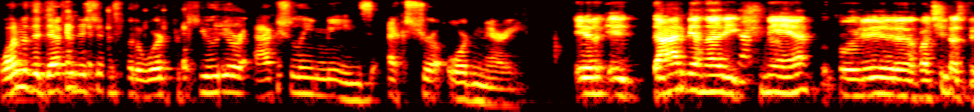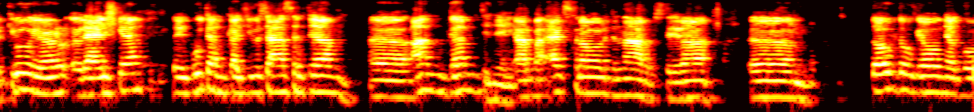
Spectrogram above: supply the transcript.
One of the definitions for the word peculiar actually means extraordinary. Ir ir dar viena reikšmė, kuri va šitas peculiar reiškia, tai būtent, kad jūs esate uh, antgamtiniai arba ekstraordinarūs. Tai yra um, daug daugiau negu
